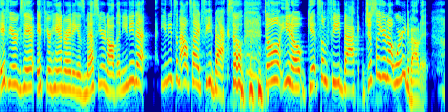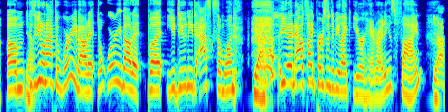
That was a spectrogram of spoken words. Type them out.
if your exam if your handwriting is messy or not, then you need to you need some outside feedback. So, don't you know get some feedback just so you're not worried about it. Um, because if you don't have to worry about it, don't worry about it. But you do need to ask someone. Yeah. an outside person to be like, your handwriting is fine. Yeah.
